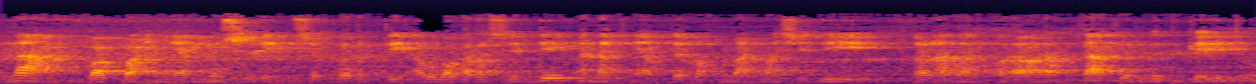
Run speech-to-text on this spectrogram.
enam bapaknya muslim seperti Abu Bakar Siddiq anaknya Abdurrahman masih di kalangan orang-orang kafir ketika itu.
